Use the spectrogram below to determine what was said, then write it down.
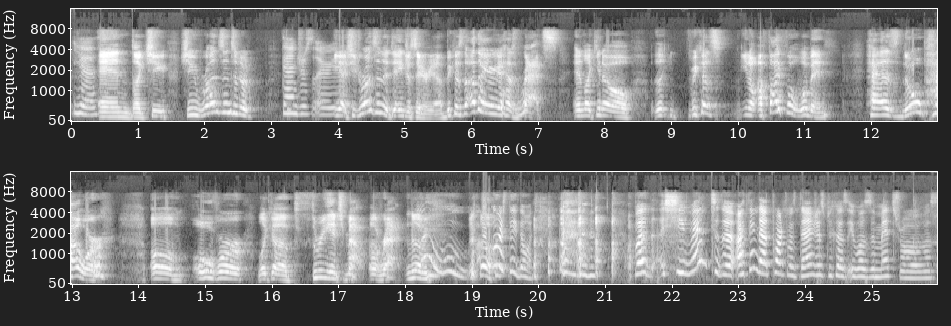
yes. and like she she runs into the Dangerous area. yeah she runs into the dangerous area because the other area has rats and like you know because you know a five foot woman has no power um over like a three inch mouth a rat no I mean, Ooh, of course they don't. but she went to the. I think that part was dangerous because it was the metro. It was.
